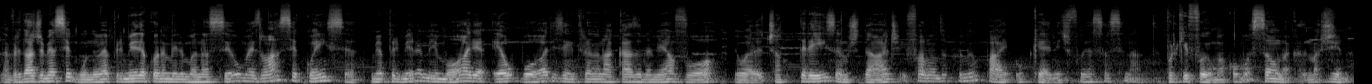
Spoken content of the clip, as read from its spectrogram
na verdade, a minha segunda. A minha primeira é quando a minha irmã nasceu, mas lá na sequência, minha primeira memória é o Boris entrando na casa da minha avó. Eu era, tinha três anos de idade e falando pro meu pai, o Kennedy foi assassinado. Porque foi uma comoção na casa, imagina.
